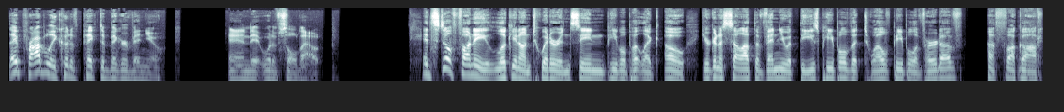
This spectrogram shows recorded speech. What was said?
they probably could have picked a bigger venue and it would have sold out. It's still funny looking on Twitter and seeing people put like, "Oh, you're gonna sell out the venue with these people that twelve people have heard of." Fuck off!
